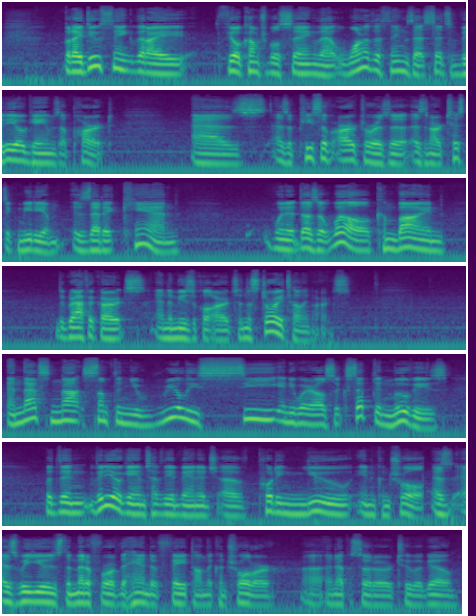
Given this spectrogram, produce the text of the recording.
But I do think that I feel comfortable saying that one of the things that sets video games apart as as a piece of art or as a as an artistic medium is that it can, when it does it well, combine the graphic arts and the musical arts and the storytelling arts. And that's not something you really see anywhere else except in movies. But then video games have the advantage of putting you in control, as as we use the metaphor of the hand of fate on the controller uh, an episode or two ago.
